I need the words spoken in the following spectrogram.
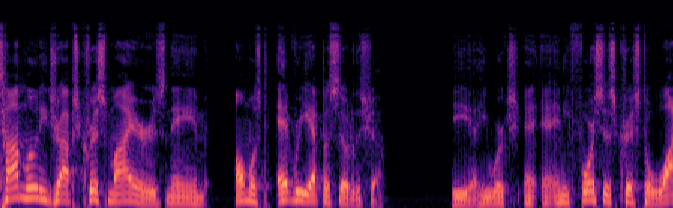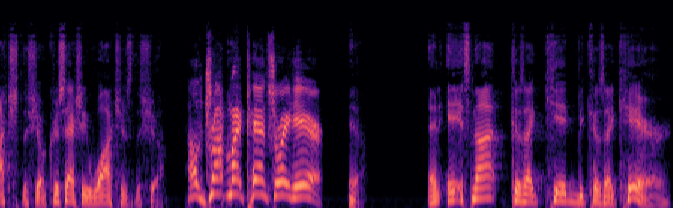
Tom Looney drops Chris Myers' name almost every episode of the show. He uh, he works and, and he forces Chris to watch the show. Chris actually watches the show. I'll drop my pants right here. Yeah, and it's not because I kid because I care.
